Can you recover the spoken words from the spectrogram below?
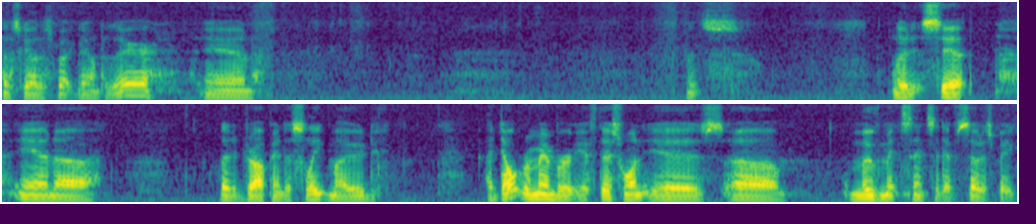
that's got us back down to there and let's let it sit and uh, let it drop into sleep mode. I don't remember if this one is uh, movement sensitive, so to speak.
